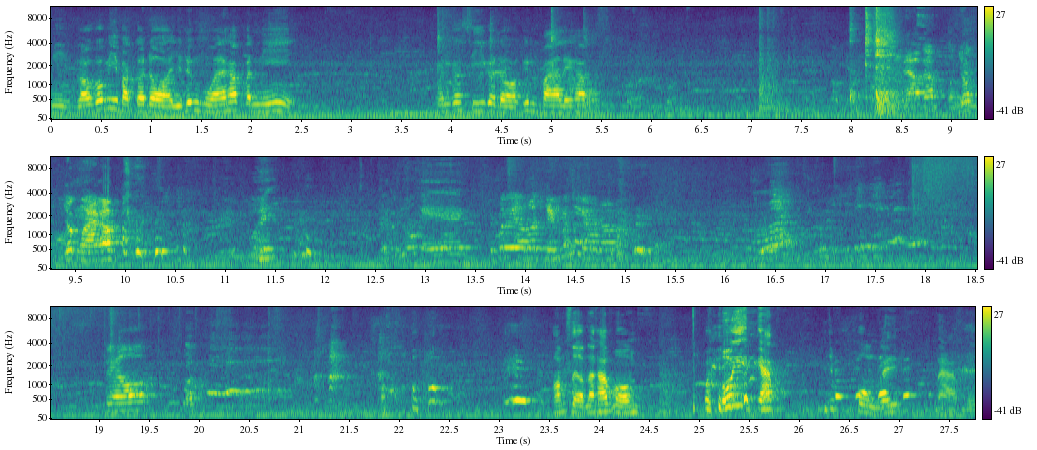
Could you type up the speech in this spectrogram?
นี่เราก็มีบักกระดออยู่ทึงหัวนะครับ วันนี้ มันก็ซีกระดอขึ้นฟ้าเลยครับ แล้วครับ ยก ยกมาครับอุ้ยเดี๋ยวคุณลูกเองไม่ได้เอารถเก๋งมาใส่ครับเบลพร้อมเสิร์ฟนะครับผม อุ้ยครับจะป่งเลยหนาบู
